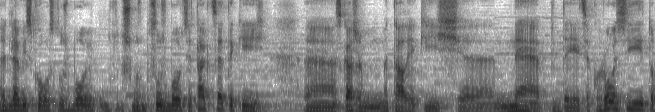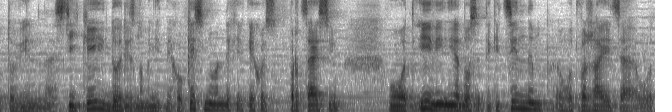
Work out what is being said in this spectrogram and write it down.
для військовослужбовців. Так, це такий, е, скажімо, метал, який е, не піддається корозії, тобто він стійкий до різноманітних окиснювальних якихось процесів. От, і він є досить таки цінним, от, вважається от,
